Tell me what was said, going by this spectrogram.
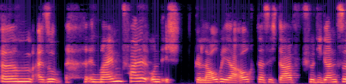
Ähm, also in meinem Fall und ich glaube ja auch, dass ich da für die ganze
